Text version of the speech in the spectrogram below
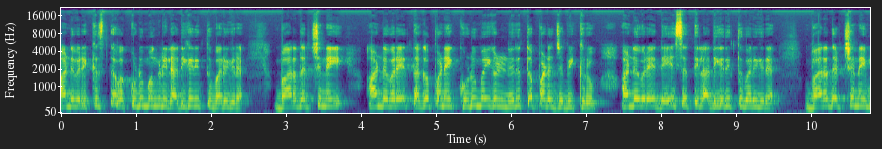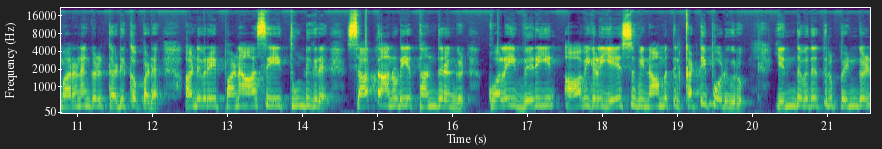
ஆண்டவரை கிறிஸ்தவ குடும்பங்களில் அதிகரித்து வருகிற வரதட்சணை ஆண்டவரே தகப்பனை கொடுமைகள் நிறுத்தப்பட ஜெபிக்கிறோம். ஆண்டவரே தேசத்தில் அதிகரித்து வருகிற வரதட்சணை மரணங்கள் தடுக்கப்பட ஆண்டவரே பண ஆசையை தூண்டுகிற சாத்தானுடைய தந்திரங்கள் கொலை வெறியின் ஆவிகளை இயேசுவி நாமத்தில் கட்டி போடுகிறோம். எந்த விதத்திலும் பெண்கள்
